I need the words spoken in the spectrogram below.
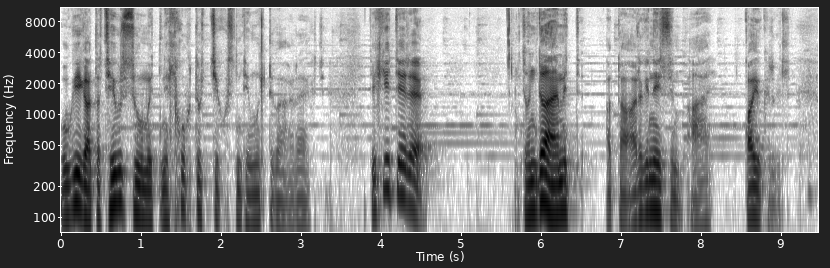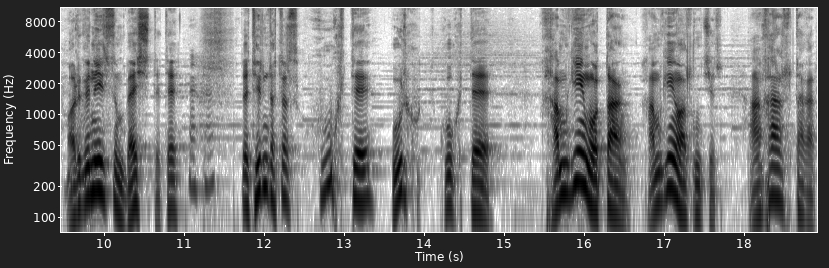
үгийг одоо цэвэр сүү мэт нэлх хүүхдүүчийг хүсэн тэмүүлдэг байгаарэ гэж. Дэлхий дээр зөндөө амьд одоо организм аа гоё гэргэл. Организм байж штэ тий. Тэгээ тэрэн дотроос хүүхдээ үр хүүхдээ хамгийн удаан хамгийн олон жил анхааралтайгаар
